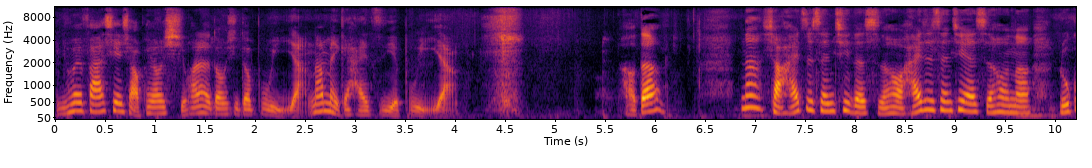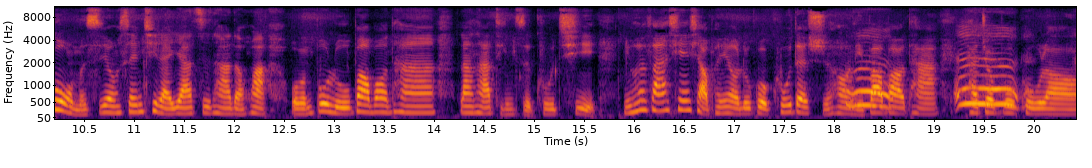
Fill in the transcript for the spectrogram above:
你会发现小朋友喜欢的东西都不一样，那每个孩子也不一样。好的，那小孩子生气的时候，孩子生气的时候呢？如果我们是用生气来压制他的话，我们不如抱抱他，让他停止哭泣。你会发现小朋友如果哭的时候，你抱抱他，他就不哭喽。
